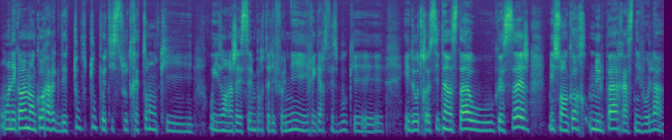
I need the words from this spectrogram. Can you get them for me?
on est quand même encore avec des tout, tout petits sous-traitants qui, où ils ont un GSM pour téléphoner, ils regardent Facebook et, et d'autres sites Insta ou que sais-je, mais ils sont encore nulle part à ce niveau-là.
